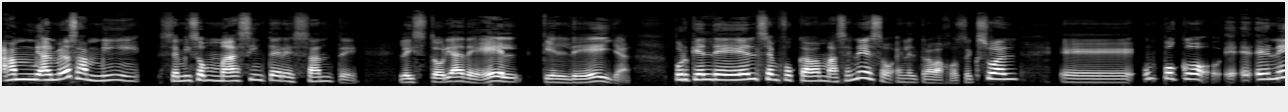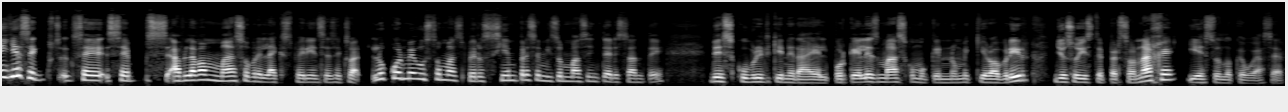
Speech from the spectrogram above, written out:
al menos a mí se me hizo más interesante la historia de él que el de ella, porque el de él se enfocaba más en eso, en el trabajo sexual, eh, un poco, e, e, en ella se, se, se, hablaba más sobre la experiencia sexual, lo cual me gustó más, pero siempre se me hizo más interesante descubrir quién era él, porque él es más como que no me quiero abrir, yo soy este personaje y esto es lo que voy a hacer.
